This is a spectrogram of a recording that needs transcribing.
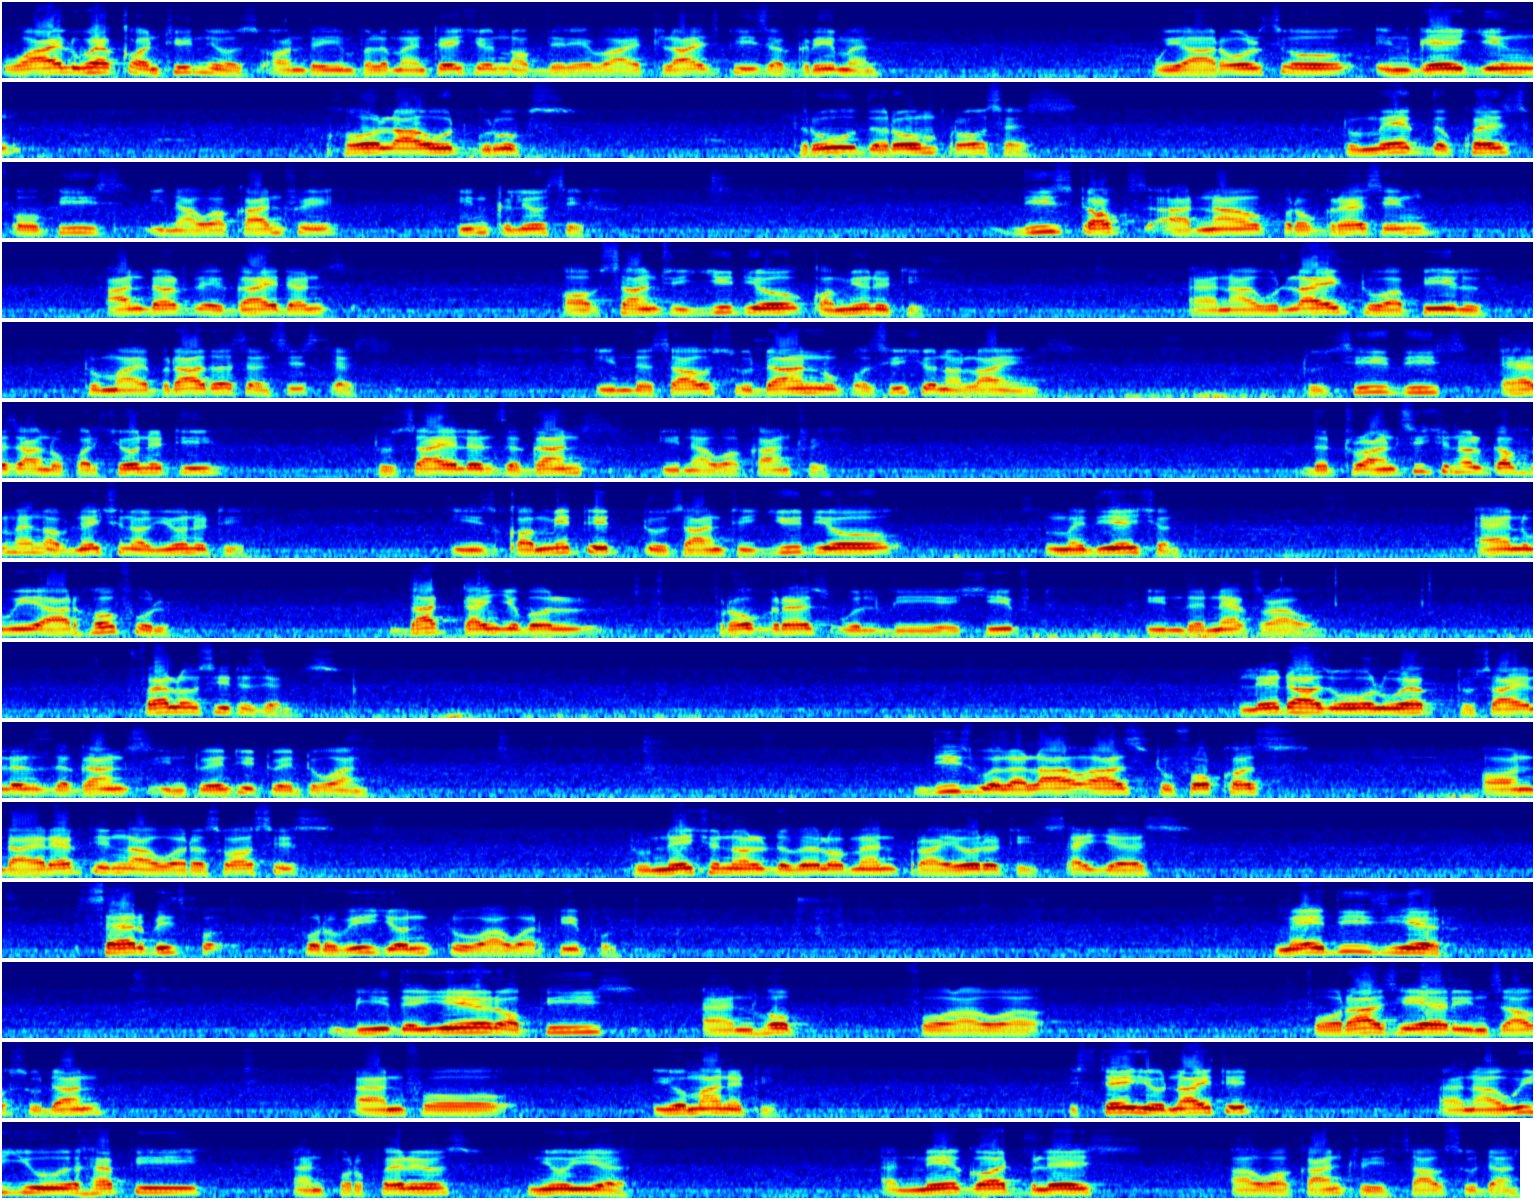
While work continues on the implementation of the revitalized peace agreement, we are also engaging whole out groups through the Rome process to make the quest for peace in our country inclusive. These talks are now progressing under the guidance of San Sant'Egidio community, and I would like to appeal to my brothers and sisters in the South Sudan Opposition Alliance to see this as an opportunity to silence the guns in our country. The transitional government of national unity is committed to Sant'Egidio mediation, and we are hopeful that tangible progress will be achieved in the next round. Fellow citizens, let us all work to silence the guns in 2021. This will allow us to focus on directing our resources to national development priorities such as service provision to our people. May this year be the year of peace and hope for our for us here in South Sudan and for humanity. Stay united and I wish you a happy and prosperous new year. And may God bless our country, South Sudan.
